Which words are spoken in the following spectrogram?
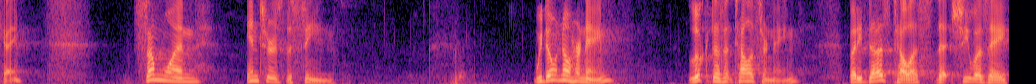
Okay? Someone enters the scene. We don't know her name. Luke doesn't tell us her name, but he does tell us that she was a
